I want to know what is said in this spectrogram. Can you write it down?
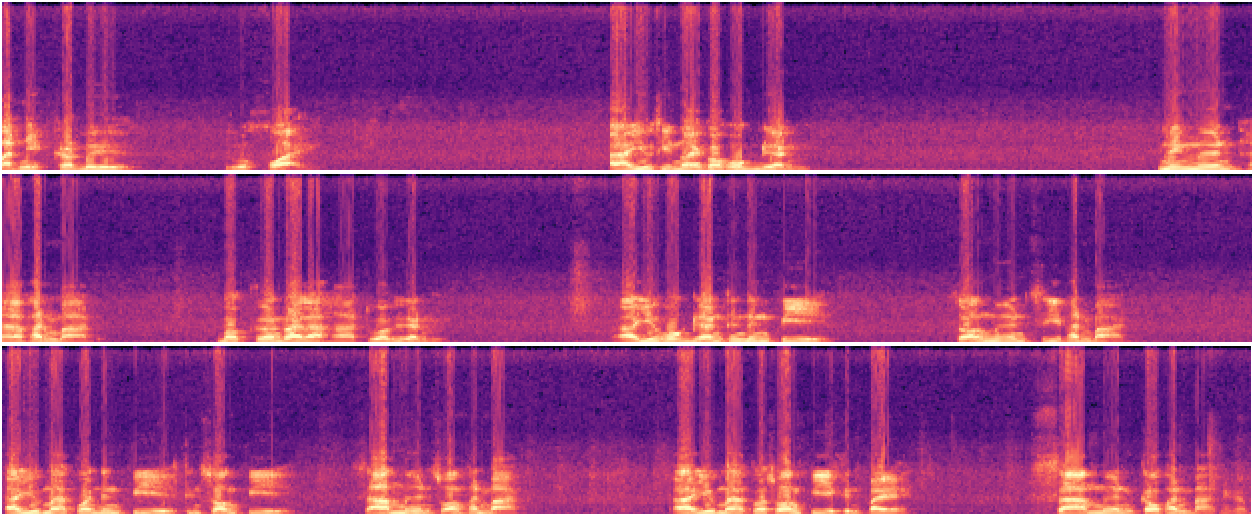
บัดนี้กระบือหรือว่าควาย อายุที่น้อยก็หกเดือนหนึ่งหมื่นหาพันบาทบอกเกินไร่ละหาตัวเพื่อนอายุหกเดือนถึงหนึ่งปีสองหมื่นสี่พันบาท อายุมากกว่าหนึ่งปีถึงสองปีสามหมื่นสองพันบาท อายุมากกว่าสองปีขึ้นไป สามหมื่นเก้าพันบาทนะครับ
